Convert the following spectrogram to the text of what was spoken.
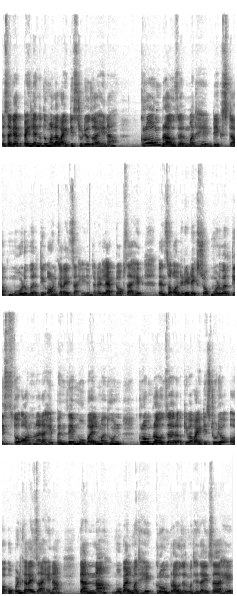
तर सगळ्यात पहिल्यांदा तुम्हाला वाय टी स्टुडिओ जो आहे ना क्रोम ब्राउझरमध्ये डेस्कटॉप मोडवरती ऑन करायचा आहे. ज्यांच्याकडे लॅपटॉप्स आहेत त्यांचं ऑलरेडी डेस्कटॉप मोडवरतीच तो ऑन होणार आहे. पण जे मोबाईलमधून क्रोम ब्राउझर किंवा वाय टी स्टुडिओ ओपन करायचा आहे ना त्यांना मोबाईलमध्ये क्रोम ब्राउझरमध्ये जायचं आहे.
